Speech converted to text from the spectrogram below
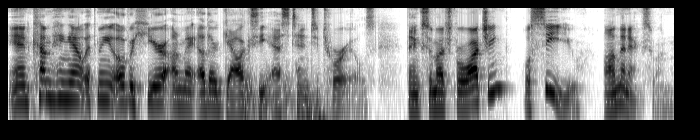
and come hang out with me over here on my other Galaxy S10 tutorials. Thanks so much for watching. We'll see you on the next one.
